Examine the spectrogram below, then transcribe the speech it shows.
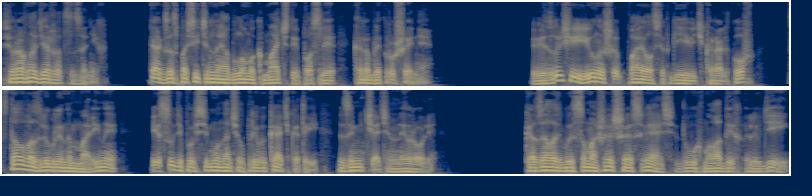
все равно держатся за них, как за спасительный обломок мачты после кораблекрушения. Везучий юноша Павел Сергеевич Корольков стал возлюбленным Марины и, судя по всему, начал привыкать к этой замечательной роли. Казалось бы, сумасшедшая связь двух молодых людей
